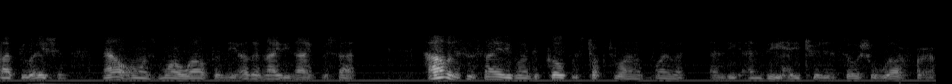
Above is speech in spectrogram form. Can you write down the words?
population now owns more wealth than the other 99%. How is society going to cope with structural unemployment and the envy, hatred, and social welfare?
